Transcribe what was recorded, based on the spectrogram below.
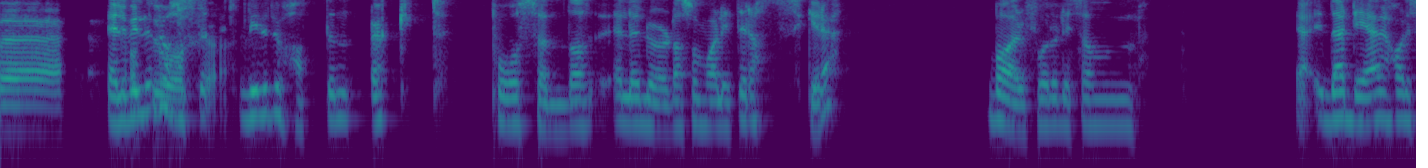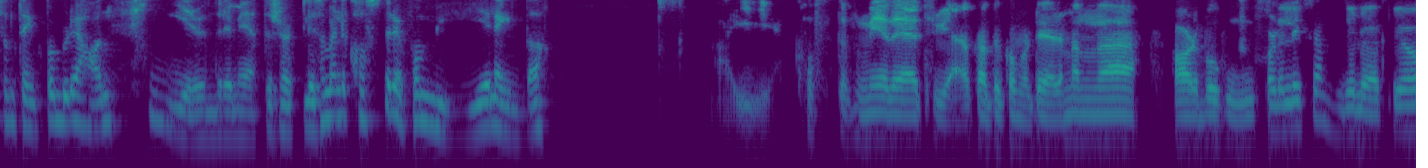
Det, Eller ville du, du hatt, ville du hatt en økt på søndag eller lørdag som var litt raskere? Bare for å liksom ja, Det er det jeg har liksom tenkt på. Burde jeg ha en 400-metersøkt, liksom? Eller koster det for mye i lengda? nei, koster for mye, det tror jeg jo ikke at det kommer til å gjøre. Men uh, har du behov for det, liksom? Du løper jo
